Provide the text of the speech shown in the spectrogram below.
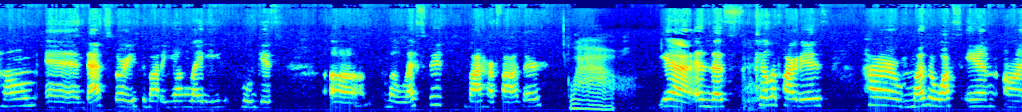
Home, and that story is about a young lady who gets um, molested by her father. Wow. Yeah, and the killer part is her mother walks in on.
